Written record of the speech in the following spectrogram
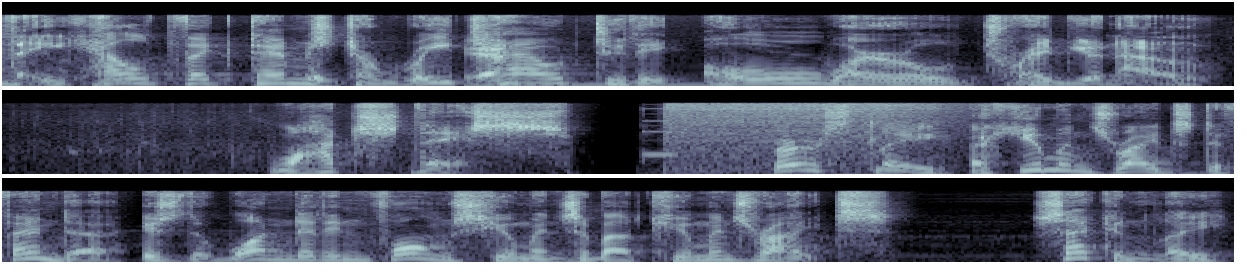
they help victims to reach yep. out to the all-world tribunal. Watch this. Firstly, a human's rights defender is the one that informs humans about humans' rights. Secondly,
